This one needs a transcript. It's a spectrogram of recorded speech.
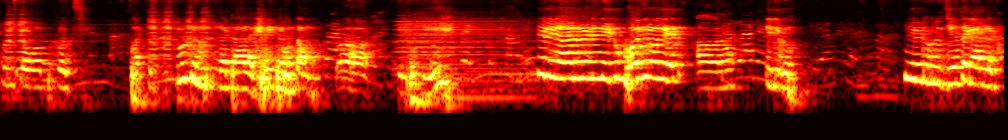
కొంత ఒప్పుకొచ్చి భర్త చుట్టూ ఉంటుందట లక్ష్మీ ప్రభుత్వం. ఇది నాలుగు నీకు భోజనం లేదు. అవును. ఇదిగో ఏడుగురు జీతగాళ్ళకు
